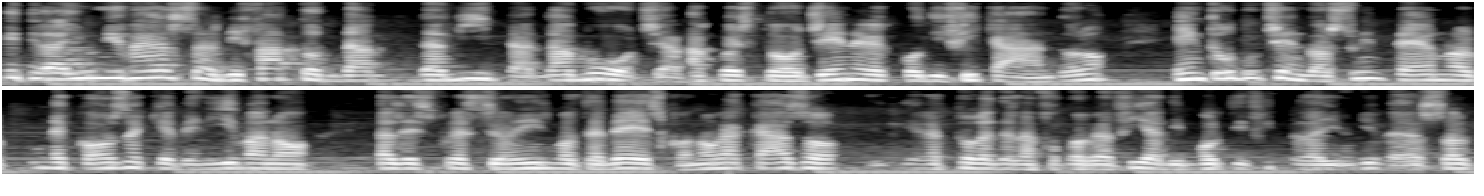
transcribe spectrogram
Quindi la Universal di fatto dà, dà vita, dà voce a questo genere codificandolo e introducendo al suo interno alcune cose che venivano dall'espressionismo tedesco. Non a caso il direttore della fotografia di molti film della Universal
